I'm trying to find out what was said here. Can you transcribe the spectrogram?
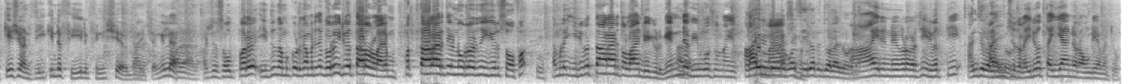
അക്കേഷ്യാണ് ടീക്കിന്റെ ഫീൽ ഫിനിഷ് ചെയ്യുന്ന ഐറ്റം അല്ലേ? പക്ഷെ സൂപ്പർ ഇത് നമുക്ക് കൊടുക്കാൻ പറ്റുന്ന വെറും ഇരുപത്തി ആറ് തൊള്ളായിരം മുപ്പത്തി ആറായിരത്തി എണ്ണൂറ് വരുന്ന ഈ ഒരു സോഫ നമ്മൾ ഇരുപത്തി ആറായിരത്തി തൊള്ളായിരം രൂപയ്ക്ക് കൊടുക്കും. എന്റെ വ്യൂവേഴ്സ് ഒന്ന് ആയിരം രൂപ കുറച്ച് ഇരുപത്തി അഞ്ച് തൊള്ളായിരം അഞ്ച് തൊള്ളായിരം ഇരുപത്തി അയ്യായിരം രൂപ റൗണ്ട് ചെയ്യാൻ പറ്റുമോ?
